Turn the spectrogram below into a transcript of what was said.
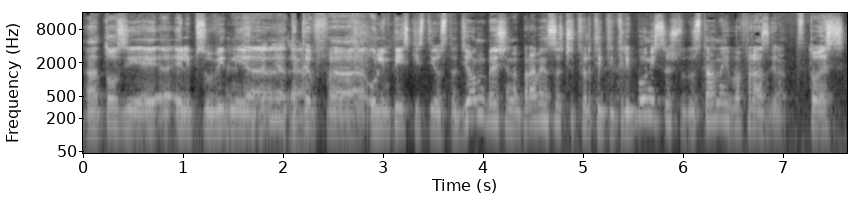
а, този е, елипсовидния, Елипсовидния, да. такъв а, олимпийски стил стадион беше направен с четвъртите трибуни, същото стана и в Разград. Тоест,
